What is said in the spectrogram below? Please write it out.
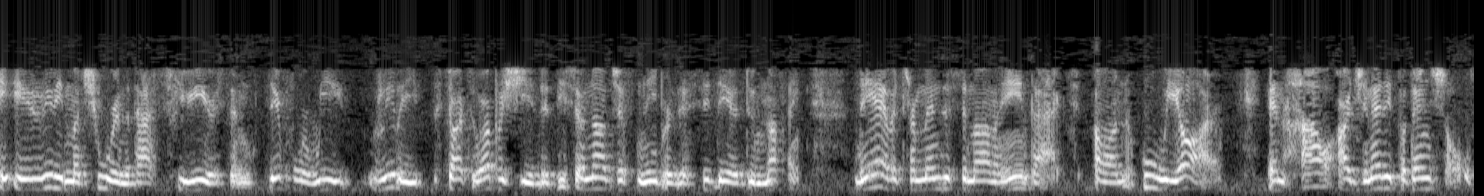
it, it really matured in the past few years, and therefore we really start to appreciate that these are not just neighbors that sit there and do nothing. They have a tremendous amount of impact on who we are and how our genetic potentials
